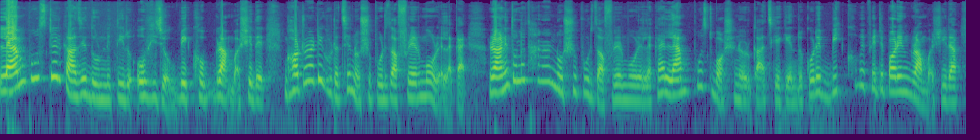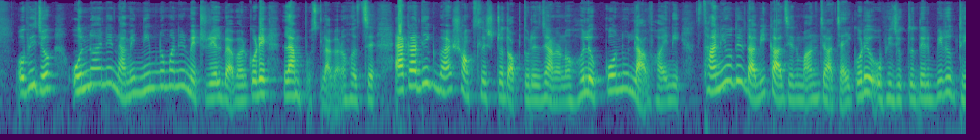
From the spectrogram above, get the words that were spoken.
ল্যাম্পপোস্টের কাজে দুর্নীতির অভিযোগ বিক্ষোভ গ্রামবাসীদের। ঘটনাটি ঘটেছে নসিপুর জাফরের মোড় এলাকায়। রানীতলা থানার নসিপুর জাফরের মোড় এলাকায় ল্যাম্পপোস্ট বসানোর কাজকে কেন্দ্র করে বিক্ষোভে ফেটে পড়েন গ্রামবাসীরা। অভিযোগ, উন্নয়নের নামে নিম্নমানের মেটেরিয়াল ব্যবহার করে ল্যাম্পপোস্ট লাগানো হচ্ছে। একাধিকবার সংশ্লিষ্ট দপ্তরে জানানো হলেও কোনো লাভ হয়নি। স্থানীয়দের দাবি, কাজের মান যাচাই করে অভিযুক্তদের বিরুদ্ধে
